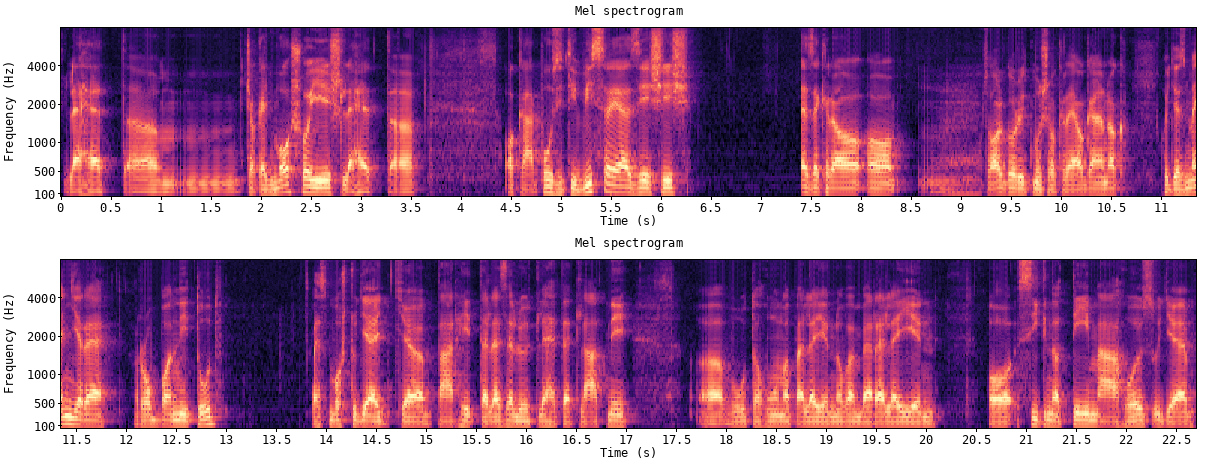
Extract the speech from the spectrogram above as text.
lehet um, csak egy mosoly is, lehet uh, akár pozitív visszajelzés is. Ezekre a, a, az algoritmusok reagálnak, hogy ez mennyire robbanni tud. Ezt most ugye egy pár héttel ezelőtt lehetett látni, volt a hónap elején, november elején a Szigna témához, ugye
